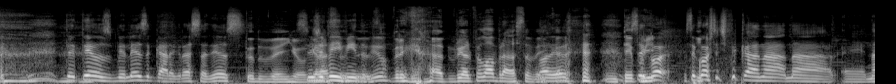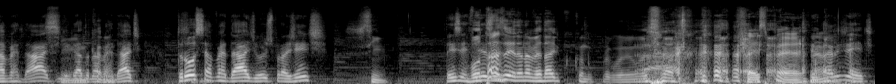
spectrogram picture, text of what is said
Teteus, beleza, cara? Graças a Deus. Tudo bem, João. Seja bem-vindo, viu? Obrigado. Obrigado pelo abraço também. Valeu. tempo Você, de... go- você gosta de ficar na, na, é, na verdade, Sim, ligado na cara. verdade? Trouxe a verdade hoje pra gente? Sim. Tem certeza? Vou trazer, né? Na verdade, quando o programa... Já é esperto, né? Inteligente.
